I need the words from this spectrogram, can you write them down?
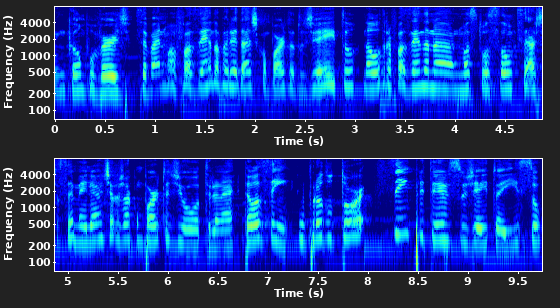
em Campo Verde, você vai numa fazenda, a variedade comporta do jeito, na outra fazenda, na, numa situação que você acha semelhante, ela já comporta de outra, né? Então, assim, o produtor sempre teve sujeito a isso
